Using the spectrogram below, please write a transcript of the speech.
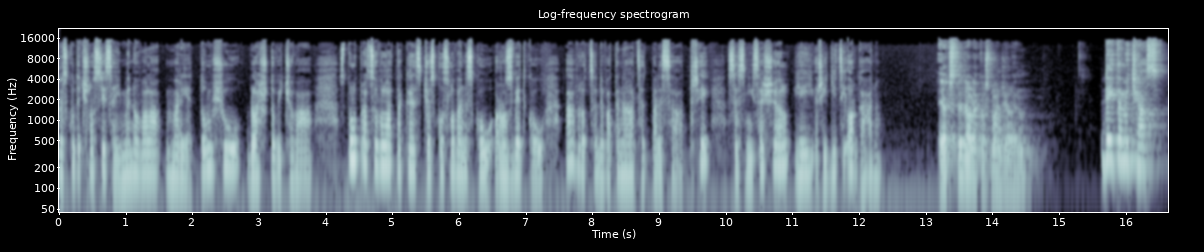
ve skutečnosti se jmenovala Marie Tomšů Blaštovičová. Spolupracovala také s československou rozvědkou a v roce 1953 se s ní sešel její řídící orgán. Jak jste daleko s manželem? Dejte mi čas.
